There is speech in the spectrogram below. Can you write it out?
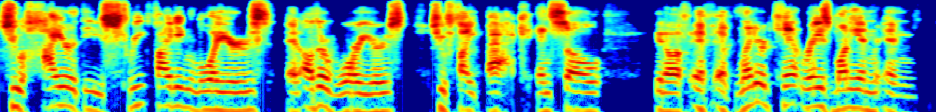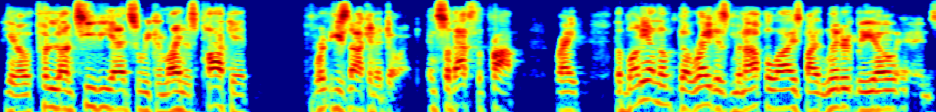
to hire these street fighting lawyers and other warriors to fight back. And so you know, if, if, if Leonard can't raise money and, and, you know, put it on TV ads so he can line his pocket, he's not going to do it. And so that's the problem, right? The money on the, the right is monopolized by Leonard Leo and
